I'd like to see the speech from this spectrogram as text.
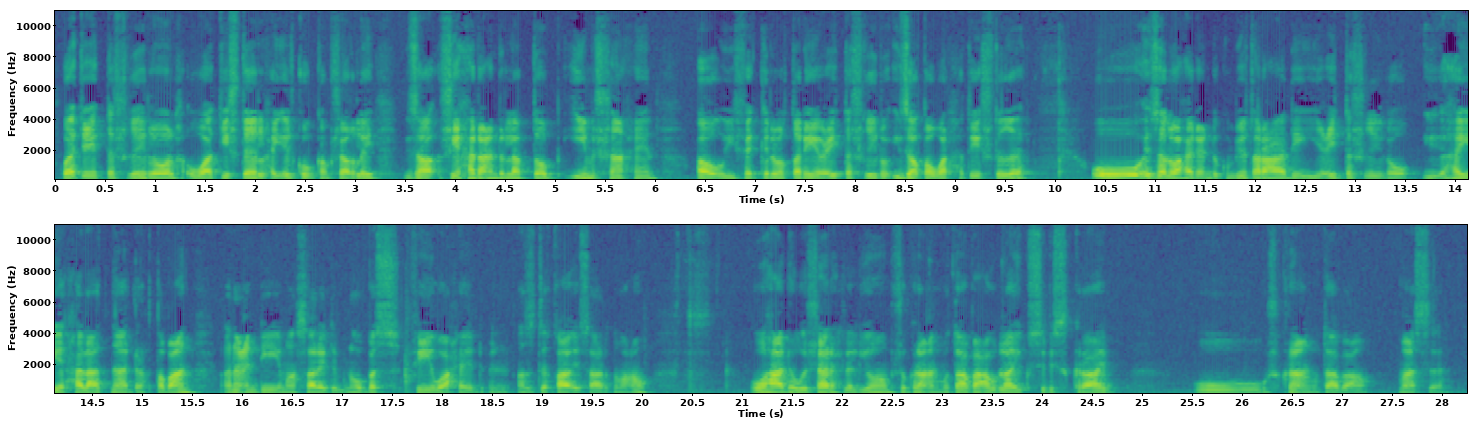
وقت يعيد تشغيله وقت يشتغل حيقلكم كم شغلة. إذا شي حدا عنده اللابتوب يقيم الشاحن أو يفك البطارية ويعيد تشغيله. إذا طول حتى يشتغل. وإذا الواحد عنده كمبيوتر عادي يعيد تشغيله هي حالات نادرة. طبعا أنا عندي ما صارت بنوب بس في واحد من أصدقائي صارت معه. وهذا هو الشرح لليوم. شكرا على المتابعة و like و subscribe وشكرا على المتابعة. مع السلامة.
